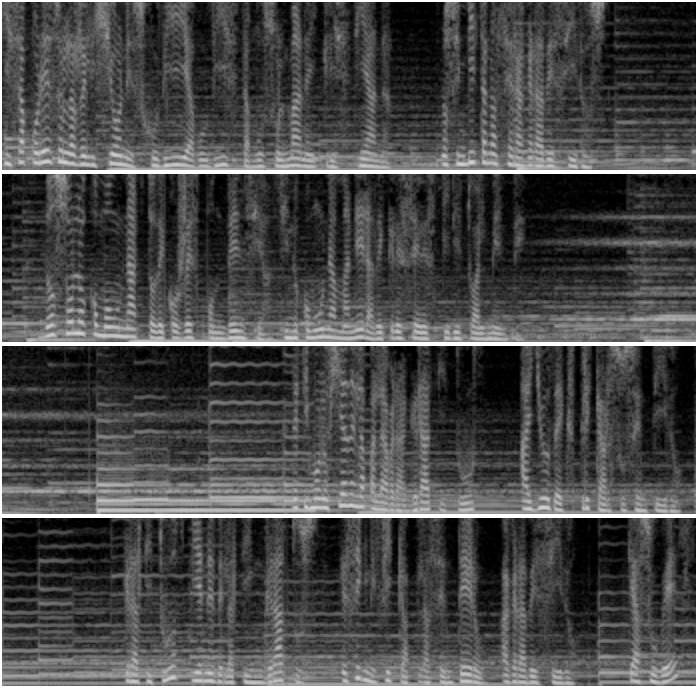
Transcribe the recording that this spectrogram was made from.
Quizá por eso las religiones judía, budista, musulmana y cristiana nos invitan a ser agradecidos, no solo como un acto de correspondencia, sino como una manera de crecer espiritualmente. La etimología de la palabra gratitud ayuda a explicar su sentido. Gratitud viene del latín gratus, que significa placentero, agradecido, que a su vez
